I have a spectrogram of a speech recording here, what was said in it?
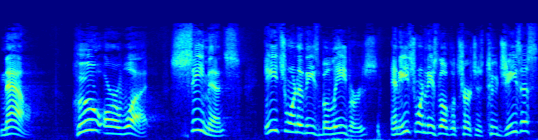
Now, who or what cements each one of these believers and each one of these local churches to Jesus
